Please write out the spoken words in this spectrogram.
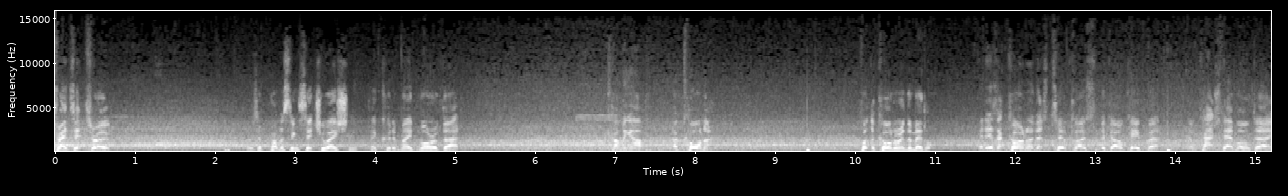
Threads it through. Was a promising situation. They could have made more of that. Coming up, a corner. Put the corner in the middle. It is a corner that's too close to the goalkeeper. He'll catch them all day.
